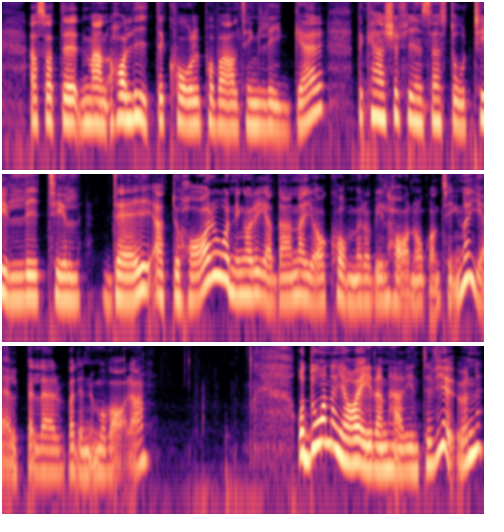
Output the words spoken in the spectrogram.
Alltså att det, man har lite koll på var allting ligger. Det kanske finns en stor tillit till dig, att du har ordning och reda när jag kommer och vill ha någonting, någon hjälp eller vad det nu må vara. Och då när jag är i den här intervjun,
